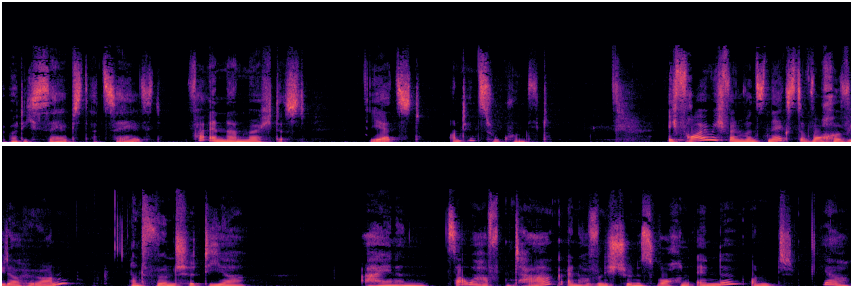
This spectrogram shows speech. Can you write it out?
über dich selbst erzählst, verändern möchtest. Jetzt und in Zukunft. Ich freue mich, wenn wir uns nächste Woche wieder hören und wünsche dir einen zauberhaften Tag, ein hoffentlich schönes Wochenende und ja,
